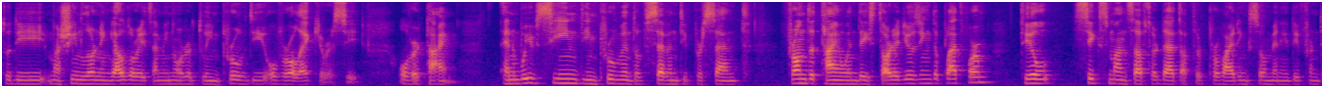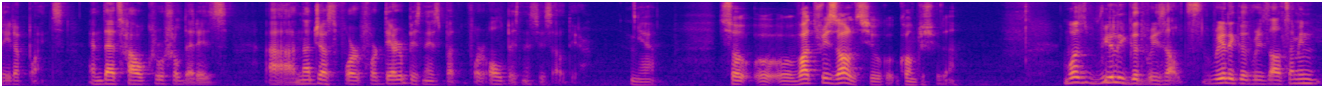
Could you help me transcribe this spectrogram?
to the machine learning algorithm in order to improve the overall accuracy over time. And we've seen the improvement of 70% from the time when they started using the platform till six months after that after providing so many different data points. And that's how crucial that is uh, not just for, for their business but for all businesses out there. Yeah. So uh, what results you accomplished with that? Was really good results really good results. I mean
